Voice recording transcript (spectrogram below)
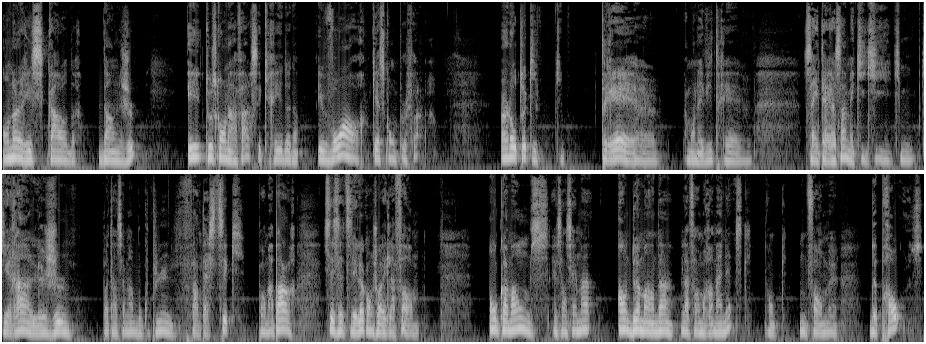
On a un récit cadre dans le jeu et tout ce qu'on a à faire, c'est créer dedans et voir qu'est-ce qu'on peut faire. Un autre truc qui, est très, euh, à mon avis, très c'est intéressant, mais qui, qui rend le jeu potentiellement beaucoup plus fantastique pour ma part, c'est cette idée-là qu'on joue avec la forme. On commence essentiellement en demandant la forme romanesque, donc une forme de prose.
